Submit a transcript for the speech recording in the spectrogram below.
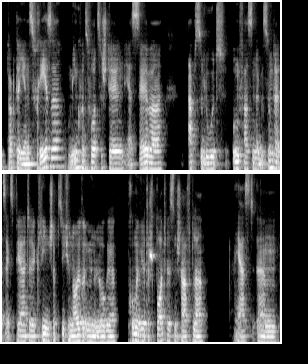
Dr. Jens Frese, um ihn kurz vorzustellen, er ist selber absolut umfassender Gesundheitsexperte, klinischer Psychoneuroimmunologe, promovierter Sportwissenschaftler. Er ist ähm,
